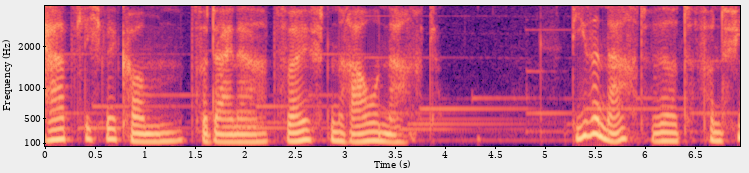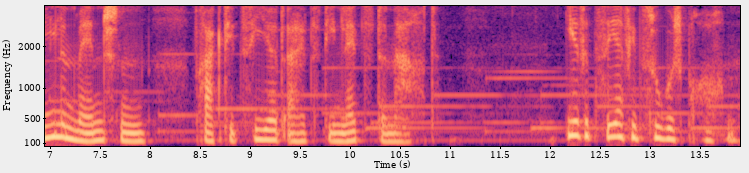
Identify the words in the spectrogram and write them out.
Herzlich willkommen zu deiner zwölften Rauhnacht. Diese Nacht wird von vielen Menschen praktiziert als die letzte Nacht. Ihr wird sehr viel zugesprochen.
